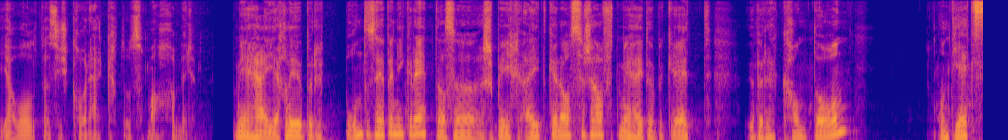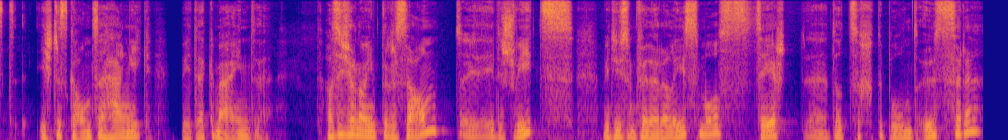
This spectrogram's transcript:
jawohl, das ist korrekt, das machen wir. Wir haben ein bisschen über Bundesebene geredet, also sprich Eidgenossenschaft. Wir haben darüber geredet, über den Kanton. Und jetzt ist das Ganze hängig bei den Gemeinden. Also es ist ja noch interessant, in der Schweiz mit unserem Föderalismus, zuerst äh, sich der Bund äußern,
